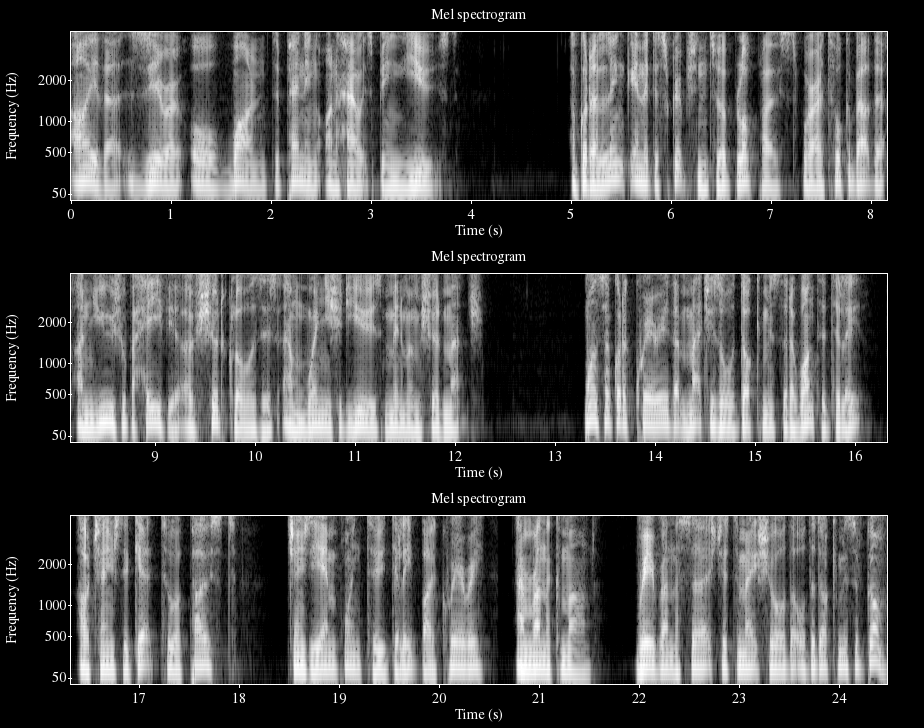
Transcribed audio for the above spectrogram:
either 0 or 1 depending on how it's being used. I've got a link in the description to a blog post where I talk about the unusual behavior of should clauses and when you should use minimum should match. Once I've got a query that matches all the documents that I want to delete, I'll change the get to a post, change the endpoint to delete by query, and run the command rerun the search just to make sure that all the documents have gone.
